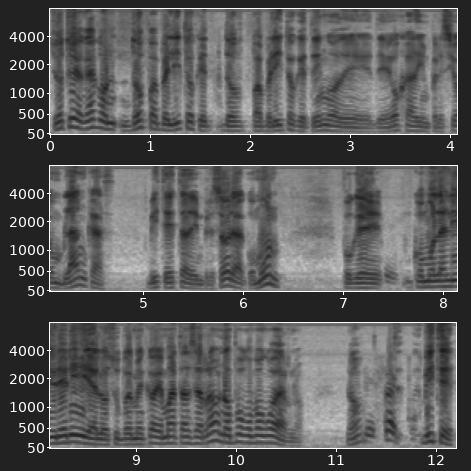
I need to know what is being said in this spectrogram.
Yo estoy acá con dos papelitos que dos papelitos que tengo de, de hojas de impresión blancas, ¿viste? Esta de impresora común. Porque como las librerías, los supermercados y demás están cerrados, no puedo comprar cuaderno. ¿no? Exacto. ¿Viste?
